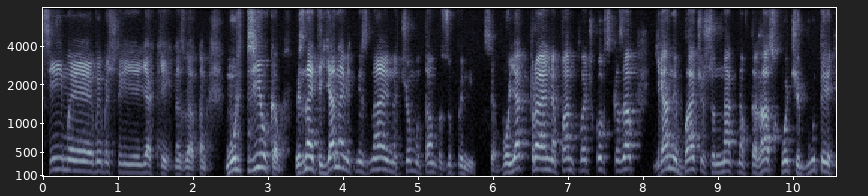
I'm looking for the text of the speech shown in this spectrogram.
цими, вибачте, як я їх назвав там Мурзівка. Ви знаєте, я навіть не знаю на чому там зупинитися. Бо як правильно пан Плачков сказав, я не бачу, що НАК Нафтогаз хоче бути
